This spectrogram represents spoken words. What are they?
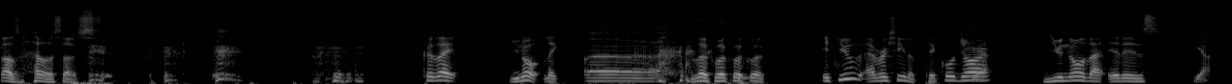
That was hella sus. Cause like, you know, like uh. look, look, look, look. If you've ever seen a pickle jar, you know that it is Yeah.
